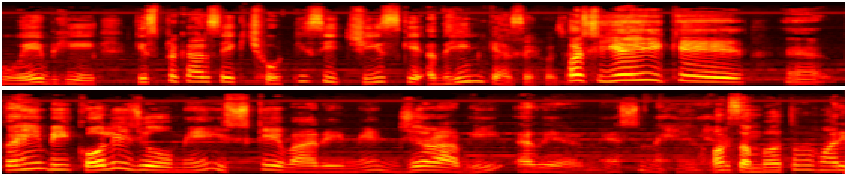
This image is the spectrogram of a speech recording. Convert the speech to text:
हुए भी किस प्रकार से एक छोटी सी चीज़ के अधीन कैसे हो जाए बस यही कि कहीं भी कॉलेजों में इसके बारे में जरा भी अवेयरनेस नहीं है। और संभवतः हमारे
